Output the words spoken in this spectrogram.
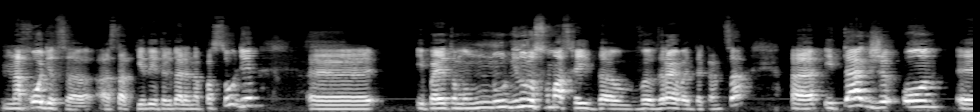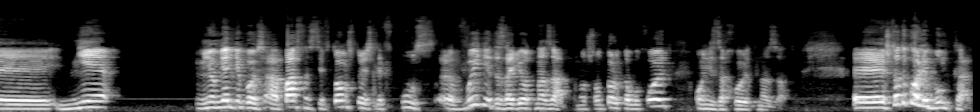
находится, остатки еды и так далее на посуде, э, и поэтому ну, не нужно с ума сходить, до, выдраивать до конца. А, и также он э, не в нем нет никакой опасности в том, что если вкус э, выйдет и зайдет назад, потому что он только выходит, он не заходит назад. Э, что такое либункаль,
